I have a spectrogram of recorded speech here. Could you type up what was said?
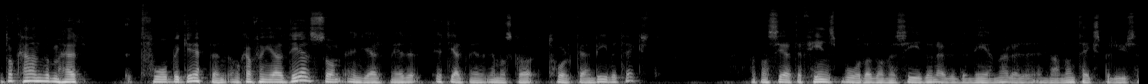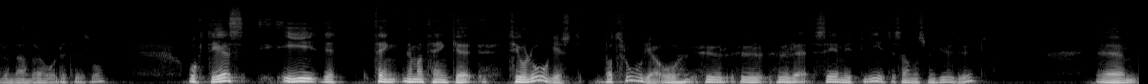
då kan de här två begreppen de kan fungera dels som en hjälpmedel, ett hjälpmedel när man ska tolka en bibeltext. Att man ser att det finns båda de här sidorna, eller den ena eller en annan text belyser från det andra hållet. Eller så. Och dels i det när man tänker teologiskt, vad tror jag och hur, hur, hur ser mitt liv tillsammans med Gud ut? Ehm,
